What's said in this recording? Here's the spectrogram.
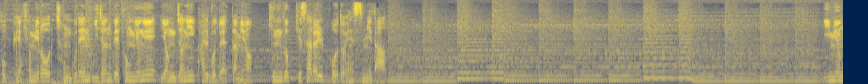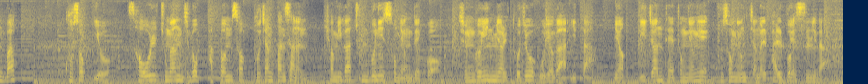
부패 혐의로 청구된 이전 대통령의 영장이 발부됐다며 긴급 기사를 보도했습니다. 이명박 구속 이후 서울중앙지법 박범석 부장판사는 혐의가 충분히 소명됐고 증거인멸 도주 우려가 있다며 이전 대통령의 구속영장을 발부했습니다.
